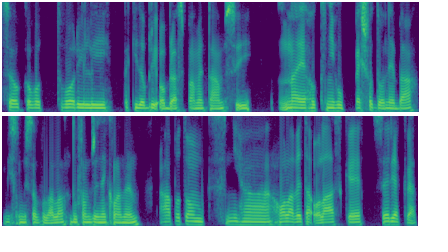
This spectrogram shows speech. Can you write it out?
celkovo tvorili taký dobrý obraz, pamätám si na jeho knihu Pešo do neba, myslím, že sa volala, dúfam, že neklamem. A potom kniha Hola veta o láske, séria, krát,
